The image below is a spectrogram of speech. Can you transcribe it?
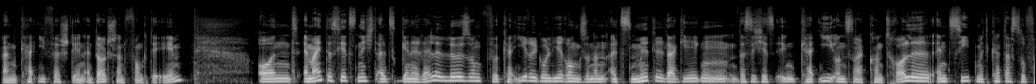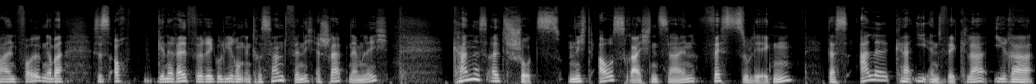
an kiverstehen.deutschlandfunk.de. Und er meint das jetzt nicht als generelle Lösung für KI-Regulierung, sondern als Mittel dagegen, dass sich jetzt KI unserer Kontrolle entzieht mit katastrophalen Folgen. Aber es ist auch generell für Regulierung interessant, finde ich. Er schreibt nämlich, kann es als Schutz nicht ausreichend sein, festzulegen, dass alle KI-Entwickler ihrer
